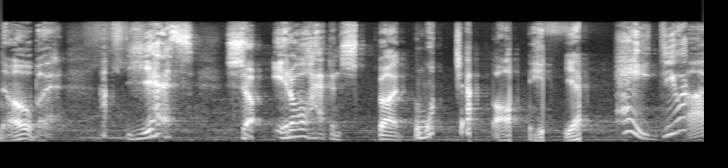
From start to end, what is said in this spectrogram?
No, but. yes. So it all happens, But. What? Oh, he, yeah. Hey, do you? Uh,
